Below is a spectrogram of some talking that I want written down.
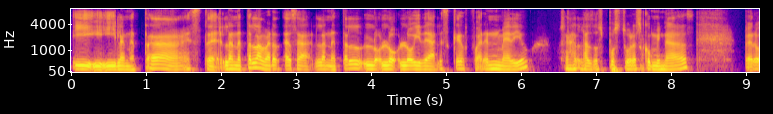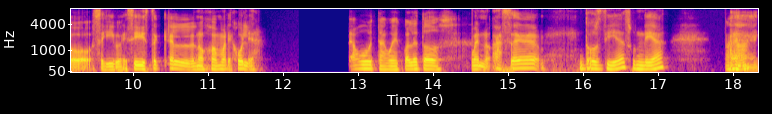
Y, la neta, este, la neta, la verdad, o sea, la neta, lo, lo, ideal es que fuera en medio, o sea, las dos posturas combinadas. Pero sí, güey, sí viste el enojo de María Julia. Puta, güey, ¿cuál de todos? Bueno, hace dos días, un día, eh,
